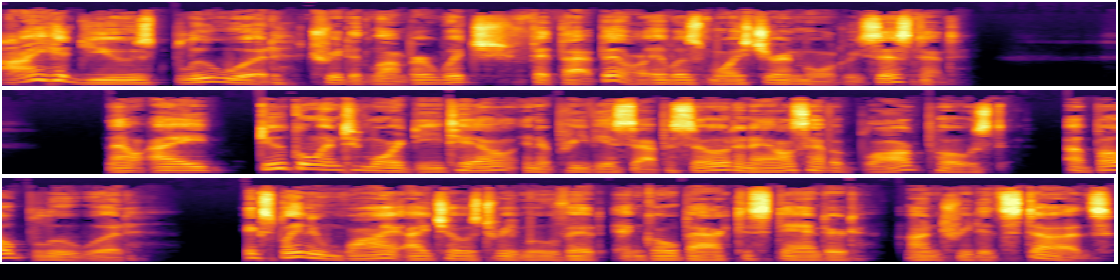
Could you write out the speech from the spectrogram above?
I had used blue wood treated lumber, which fit that bill. It was moisture and mold resistant. Now, I do go into more detail in a previous episode, and I also have a blog post about blue wood explaining why I chose to remove it and go back to standard untreated studs.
